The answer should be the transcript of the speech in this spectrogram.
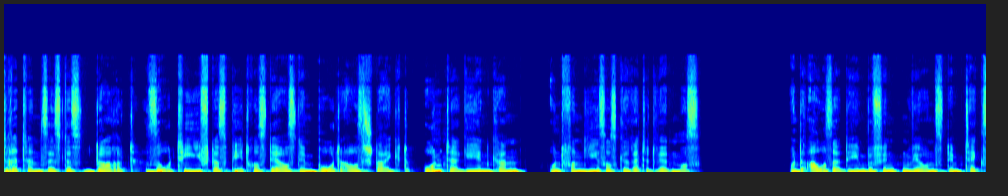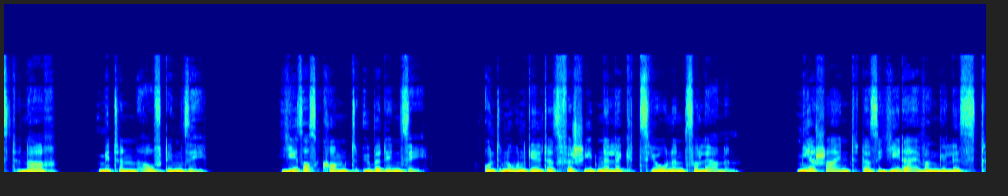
Drittens ist es dort so tief, dass Petrus, der aus dem Boot aussteigt, untergehen kann und von Jesus gerettet werden muss. Und außerdem befinden wir uns dem Text nach mitten auf dem See. Jesus kommt über den See. Und nun gilt es, verschiedene Lektionen zu lernen. Mir scheint, dass jeder Evangelist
